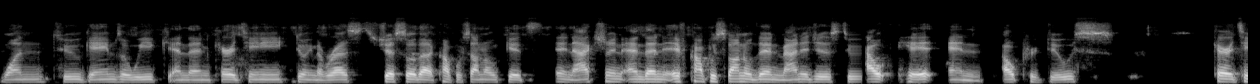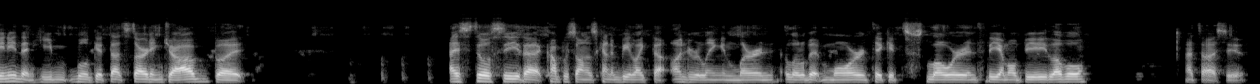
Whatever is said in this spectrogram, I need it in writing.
one, two games a week, and then Caratini doing the rest, just so that Campusano gets in action. And then if Campusano then manages to out hit and outproduce Caratini, then he will get that starting job. But I still see that Campusano is kind of be like the underling and learn a little bit more and take it slower into the MLB level. That's how I see it.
